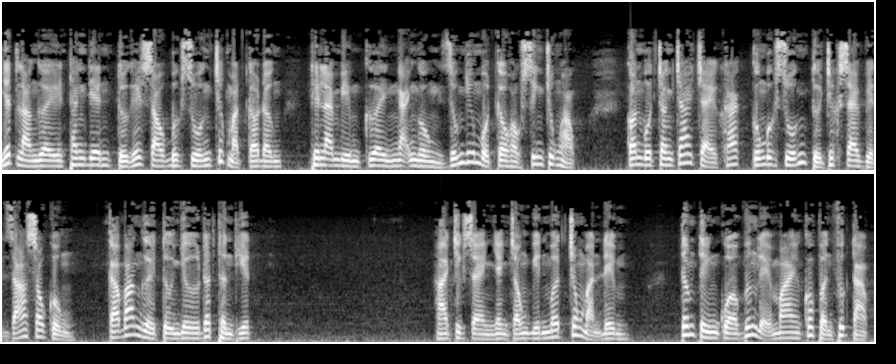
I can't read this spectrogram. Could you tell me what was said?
Nhất là người thanh niên từ ghế sau bước xuống trước mặt Cao Đông thì lại mỉm cười ngại ngùng giống như một cậu học sinh trung học. Còn một chàng trai trẻ khác cũng bước xuống từ chiếc xe Việt giá sau cùng. Cả ba người tự như rất thân thiết. Hai chiếc xe nhanh chóng biến mất trong màn đêm. Tâm tình của Vương Lệ Mai có phần phức tạp.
